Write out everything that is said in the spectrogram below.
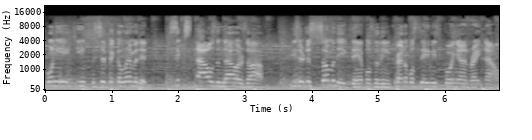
2018 Pacifica Limited, $6,000 off. These are just some of the examples of the incredible savings going on right now.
